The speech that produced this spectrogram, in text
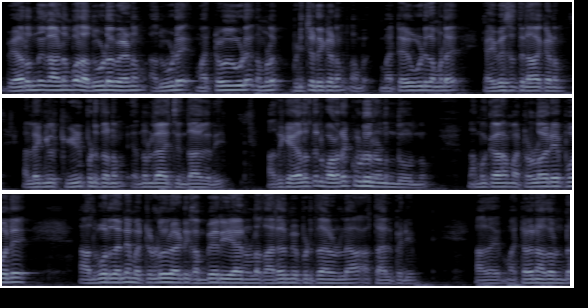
വേറൊന്ന് കാണുമ്പോൾ അതുകൂടെ വേണം. അതുകൂടെ മറ്റൊന്നുകൂടെ നമ്മൾ പിടിച്ചെടുക്കണം. മറ്റേ കൂടി നമ്മുടെ കൈവശത്തിലാക്കണം. അല്ലെങ്കിൽ കീഴ്പ്പെടുത്തണം എന്നുള്ള ചിന്താഗതി. അത് കേരളത്തിൽ വളരെ കൂടുതലുണ്ടെന്ന് തോന്നുന്നു. നമുക്ക് മറ്റുള്ളവരെ പോലെ അതുപോലെ തന്നെ മറ്റുള്ളവരുമായിട്ട് കമ്പയർ ചെയ്യാനുള്ള താരതമ്യപ്പെടുത്താനുള്ള താല്പര്യം. അത് മറ്റവൻ അതുണ്ട്.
